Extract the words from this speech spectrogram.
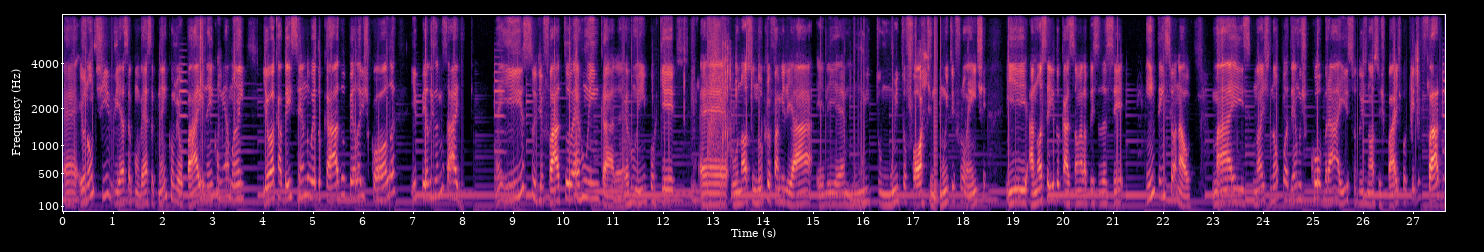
é, eu não tive essa conversa nem com meu pai, nem com minha mãe. E eu acabei sendo educado pela escola e pelas amizades. É, e isso, de fato, é ruim, cara. É ruim porque é, o nosso núcleo familiar, ele é muito, muito forte, muito influente. E a nossa educação, ela precisa ser intencional. Mas nós não podemos cobrar isso dos nossos pais, porque, de fato,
